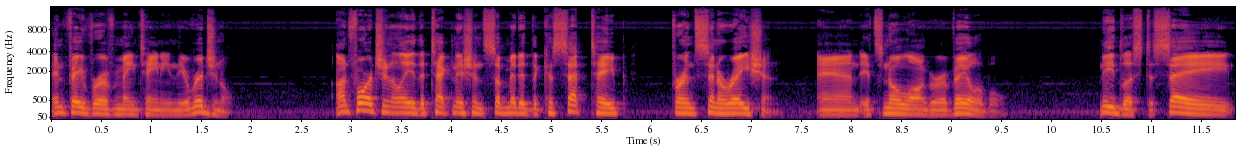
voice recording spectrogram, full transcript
in favor of maintaining the original. Unfortunately, the technician submitted the cassette tape for incineration, and it's no longer available. Needless to say,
